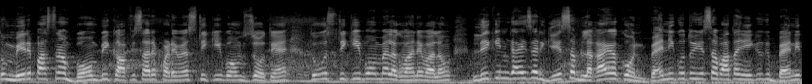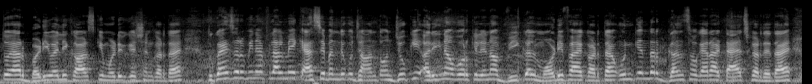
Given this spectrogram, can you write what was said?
तो मेरे पास ना बॉम्ब भी काफ़ी सारे पड़े हुए हैं स्टिकी बॉम्ब जो होते हैं। तो वो स्टिकी बॉम्ब मैं लगवाने वाला हूँ। लेकिन गाइस सर ये सब लगाएगा कौन? बैनी को तो ये सब आता नहीं है, क्योंकि बैनी तो यार बड़ी वाली कार्स की मॉडिफिकेशन करता है। तो गाइस सर अभी ना फ़िलहाल मैं एक ऐसे बंदे को जानता हूँ, जो कि अरीना वोर के लिए ना व्हीकल मॉडिफाई करता है। उनके अंदर गन्स वगैरह अटैच कर देता है।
